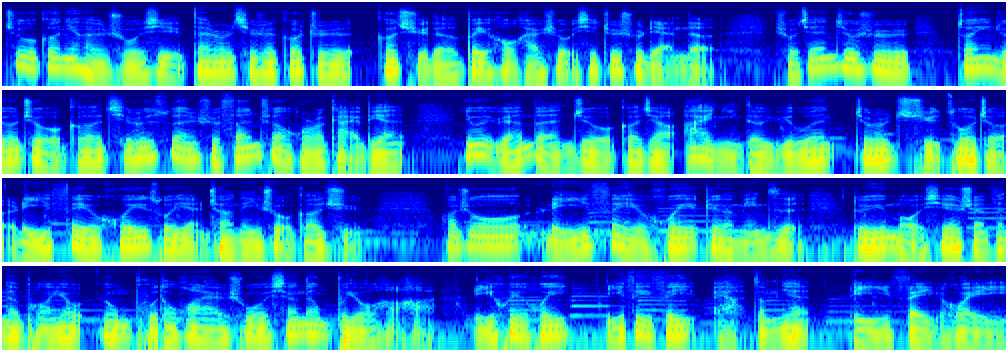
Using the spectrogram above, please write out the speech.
这首歌你很熟悉，但是其实歌词歌曲的背后还是有一些知识点的。首先就是张信哲这首歌其实算是翻唱或者改编，因为原本这首歌叫《爱你的余温》，就是曲作者黎费辉所演唱的一首歌曲。话说黎费辉这个名字，对于某些省份的朋友用普通话来说相当不友好哈。黎慧辉、黎费飞，哎呀，怎么念？黎费辉。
